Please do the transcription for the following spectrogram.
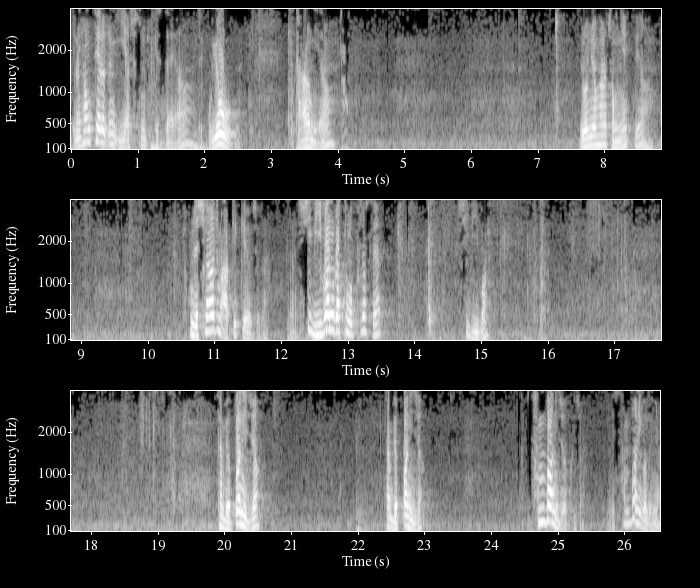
이런 형태를 좀 이해하셨으면 좋겠어요. 됐고요. 다음이요. 이런 내용 하나 정리했고요. 조금 이제 시간을 좀 아낄게요, 제가. 12번 같은 거 푸셨어요? 12번. 다음 몇 번이죠? 다음 몇 번이죠? 3번이죠, 그죠? 3번이거든요.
